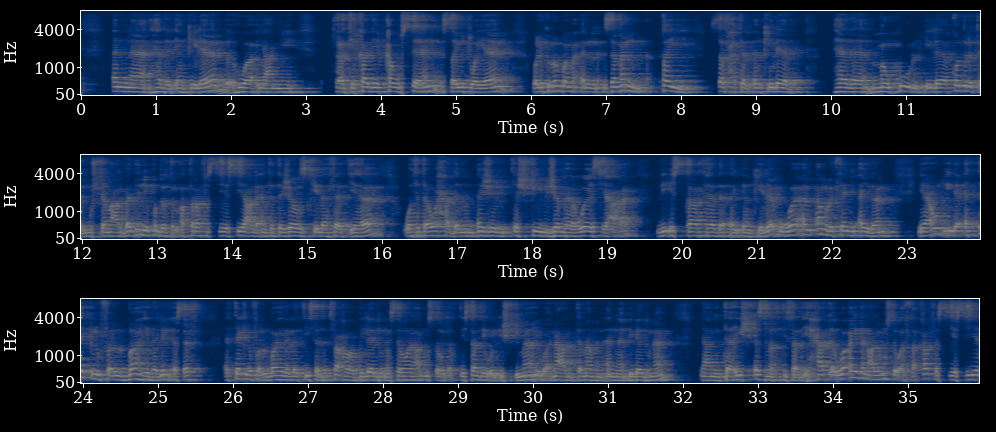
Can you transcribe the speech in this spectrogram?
أن هذا الانقلاب هو يعني في اعتقادي قوسان سيطويان. ولكن ربما الزمن طي صفحة الانقلاب هذا موكول إلى قدرة المجتمع المدني قدرة الأطراف السياسية على أن تتجاوز خلافاتها وتتوحد من أجل تشكيل جبهة واسعة لإسقاط هذا الانقلاب. والأمر الثاني أيضا يعود إلى التكلفة الباهظة للأسف التكلفة الباهظة التي ستدفعها بلادنا سواء على المستوى الاقتصادي والاجتماعي ونعلم تماما أن بلادنا يعني تعيش أزمة اقتصادية. حادة وأيضا على مستوى الثقافة السياسية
